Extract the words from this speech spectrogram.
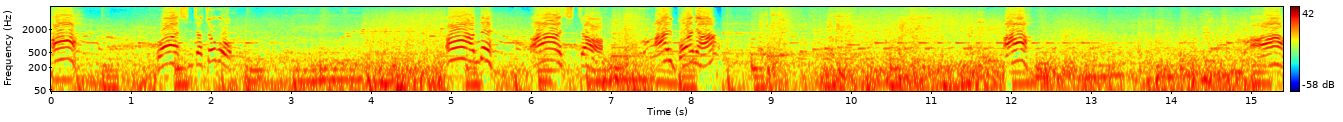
아! 와, 진짜 저거. 아, 안 돼! 아, 진짜. 아, 뭐하냐? 아! 아!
